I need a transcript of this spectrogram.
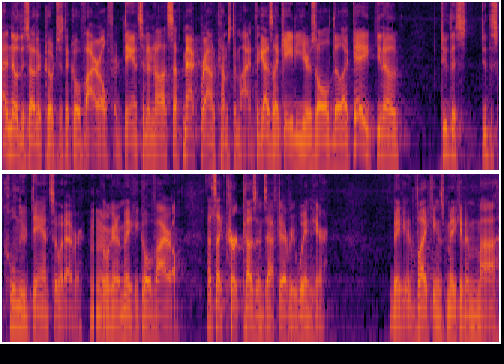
I know there's other coaches that go viral for dancing and all that stuff. Mack Brown comes to mind. The guy's like 80 years old. They're like, hey, you know, do this do this cool new dance or whatever, and we're gonna make it go viral. That's like Kirk Cousins after every win here. Make it Vikings making him uh,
